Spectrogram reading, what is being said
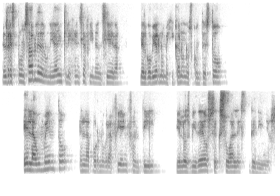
El responsable de la Unidad de Inteligencia Financiera del gobierno mexicano nos contestó, el aumento en la pornografía infantil y en los videos sexuales de niños.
